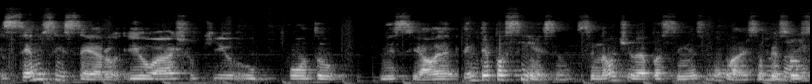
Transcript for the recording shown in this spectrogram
Sendo sincero, eu acho que o ponto inicial é tem que ter paciência. Se não tiver paciência, não vai. Se a não pessoa vai.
